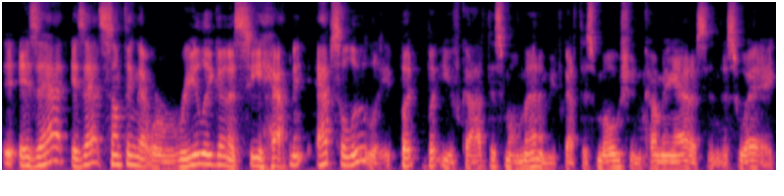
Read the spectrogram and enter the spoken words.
is that is that something that we're really going to see happening? Absolutely, but but you've got this momentum, you've got this motion coming at us in this way,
